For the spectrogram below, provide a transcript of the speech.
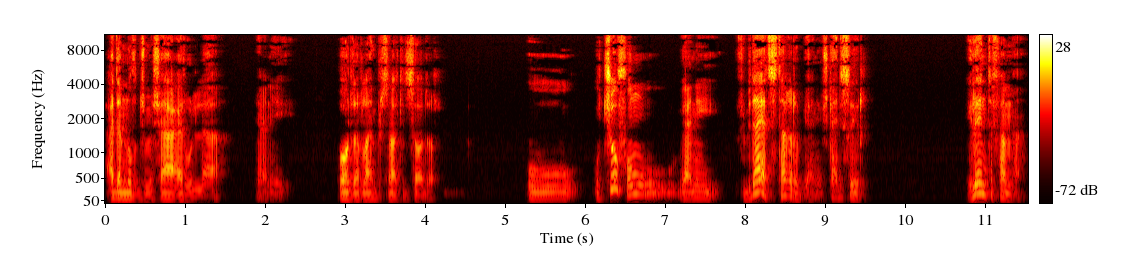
عدم نضج مشاعر ولا يعني borderline personality disorder وتشوفهم يعني في البداية تستغرب يعني إيش قاعد يصير. إلين تفهمها.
